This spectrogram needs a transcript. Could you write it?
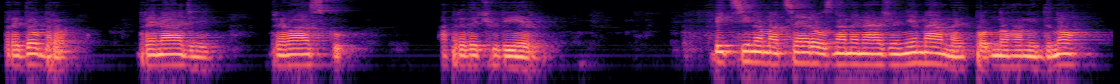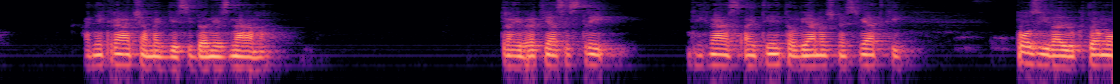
pre dobro, pre nádej, pre lásku a pre väčšiu vieru. Byť synom a dcérou znamená, že nemáme pod nohami dno a nekráčame kde si do neznáma. Drahí bratia a sestry, nech nás aj tieto vianočné sviatky pozývajú k tomu,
